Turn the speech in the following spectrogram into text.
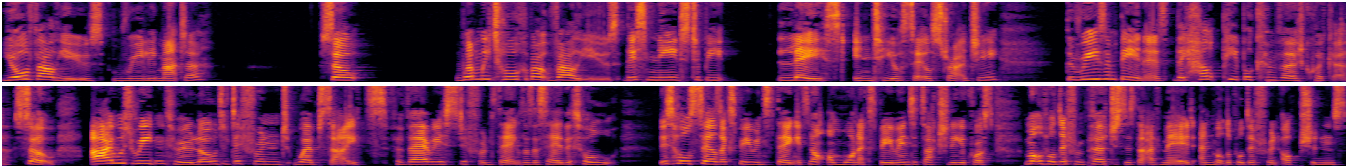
your values really matter. So, when we talk about values, this needs to be laced into your sales strategy. The reason being is they help people convert quicker. So, I was reading through loads of different websites for various different things. As I say, this whole this whole sales experience thing, it's not on one experience, it's actually across multiple different purchases that I've made and multiple different options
